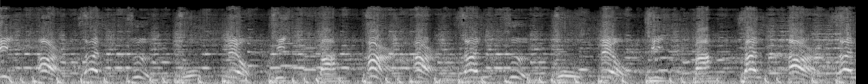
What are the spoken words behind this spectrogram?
一二三四五六七八，二二三四五六七八，三二三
